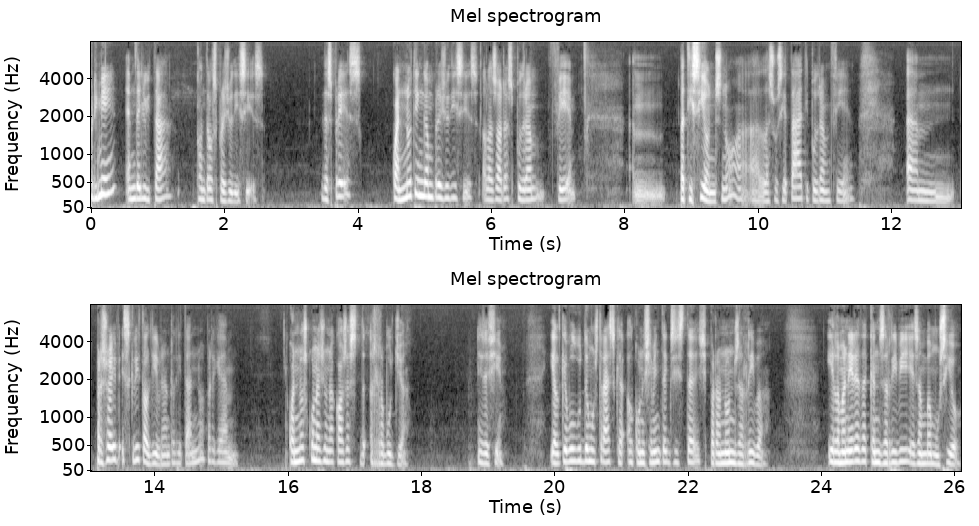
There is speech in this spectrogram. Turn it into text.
primer hem de lluitar contra els prejudicis. Després, quan no tinguem prejudicis, aleshores podrem fer um, peticions no? a, a la societat i podrem fer... Um, per això he escrit el llibre, en realitat, no? perquè quan no es coneix una cosa es, es rebutja. És així. I el que he volgut demostrar és que el coneixement existeix però no ens arriba. I la manera de que ens arribi és amb emoció.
